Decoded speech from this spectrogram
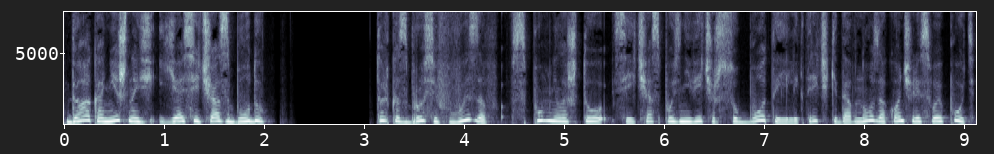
«Да, конечно, я сейчас буду», только сбросив вызов, вспомнила, что сейчас поздний вечер субботы, и электрички давно закончили свой путь.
